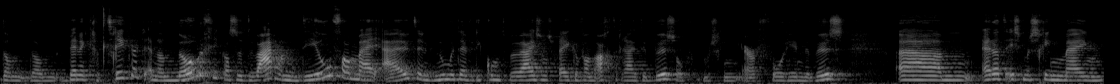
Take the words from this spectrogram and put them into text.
dan, dan ben ik getriggerd en dan nodig ik als het ware een deel van mij uit. En ik noem het even, die komt bij wijze van spreken van achteruit de bus of misschien ergens voorin de bus. Ehm, en dat is misschien mijn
